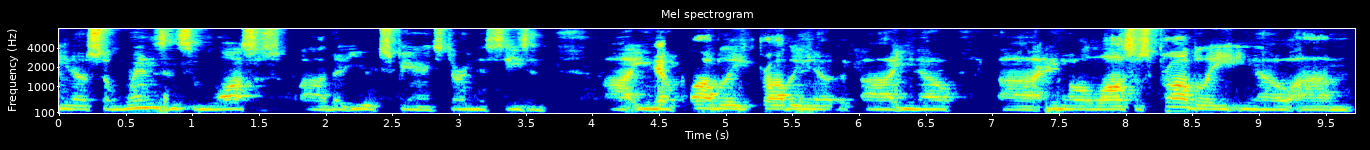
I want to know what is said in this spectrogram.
you know some wins and some losses that you experienced during this season you know probably probably you know you know uh, you know, a loss was probably, you know, um,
